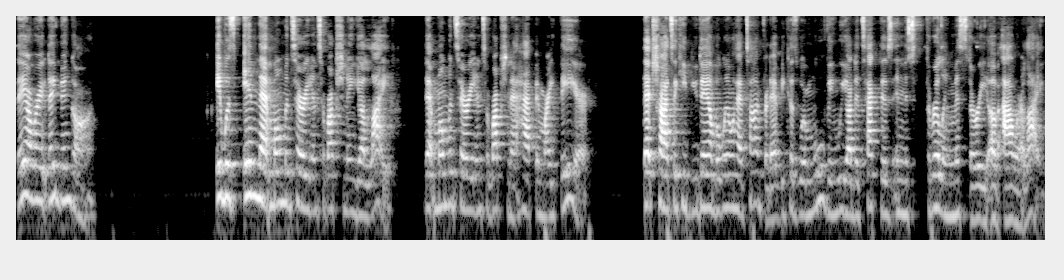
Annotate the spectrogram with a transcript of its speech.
they already they've been gone it was in that momentary interruption in your life, that momentary interruption that happened right there that tried to keep you down. But we don't have time for that because we're moving. We are detectives in this thrilling mystery of our life.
